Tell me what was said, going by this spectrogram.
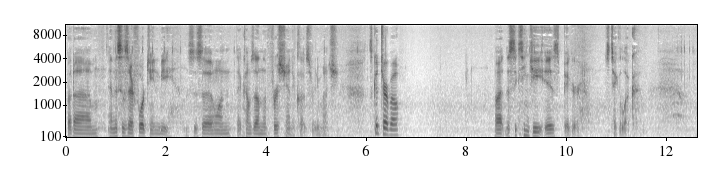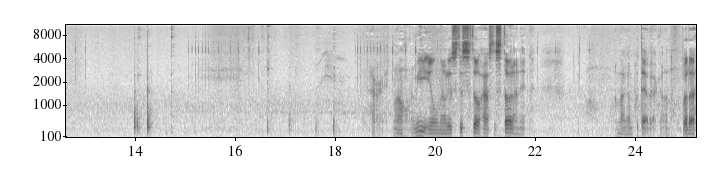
But um, and this is their 14B. This is the one that comes on the first gen Eclipse, pretty much. It's a good turbo, but the 16G is bigger. Let's take a look. Well, immediately you'll notice this still has the stud on it. I'm not going to put that back on. But uh,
